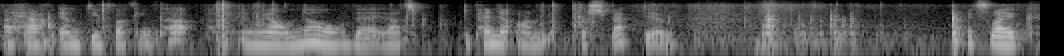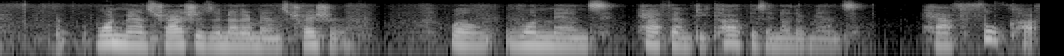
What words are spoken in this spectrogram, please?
a half empty fucking cup. And we all know that that's dependent on perspective. It's like one man's trash is another man's treasure. Well, one man's half empty cup is another man's half full cup.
